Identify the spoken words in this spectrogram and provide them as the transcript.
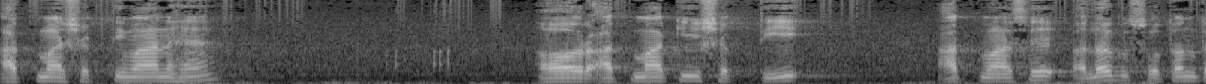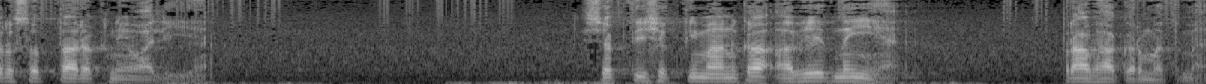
आत्मा शक्तिमान है और आत्मा की शक्ति आत्मा से अलग स्वतंत्र सत्ता रखने वाली है। शक्ति शक्तिमान का अभेद नहीं है प्राभाकर मत में।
